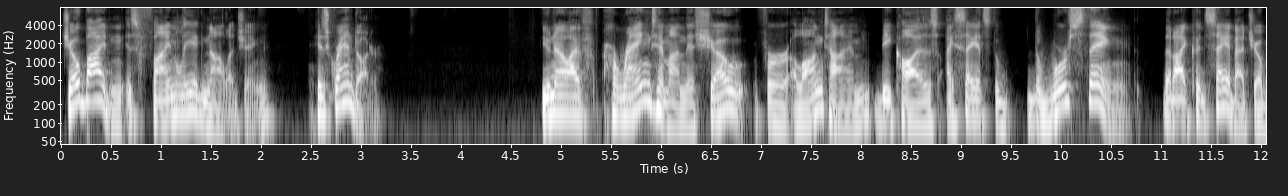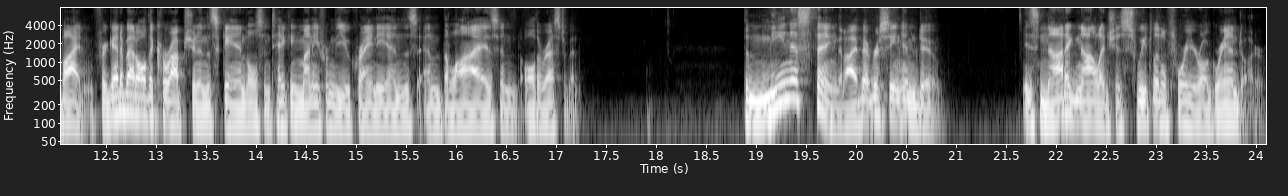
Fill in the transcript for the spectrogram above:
Joe Biden is finally acknowledging his granddaughter. You know, I've harangued him on this show for a long time because I say it's the, the worst thing that I could say about Joe Biden. Forget about all the corruption and the scandals and taking money from the Ukrainians and the lies and all the rest of it. The meanest thing that I've ever seen him do is not acknowledge his sweet little four year old granddaughter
